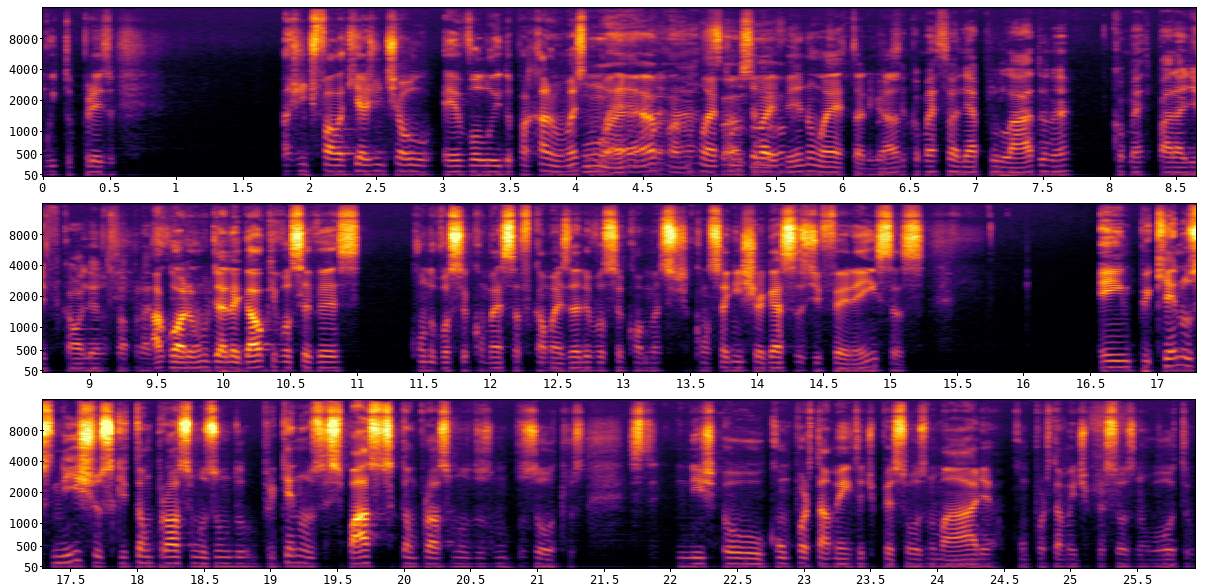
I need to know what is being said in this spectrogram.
muito preso. A gente fala que a gente é é evoluído pra caramba, mas não, Não é, é, mano. Não é. Como você vai louco. ver, não é, tá ligado? Você começa a olhar pro lado, né? Começa a parar de ficar olhando só pra Agora, cima. onde é legal que você vê quando você começa a ficar mais velho, você começa, consegue enxergar essas diferenças em pequenos nichos que estão próximos um do, pequenos espaços que estão próximos dos, uns dos outros. O comportamento de pessoas numa área, o comportamento de pessoas no outro.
